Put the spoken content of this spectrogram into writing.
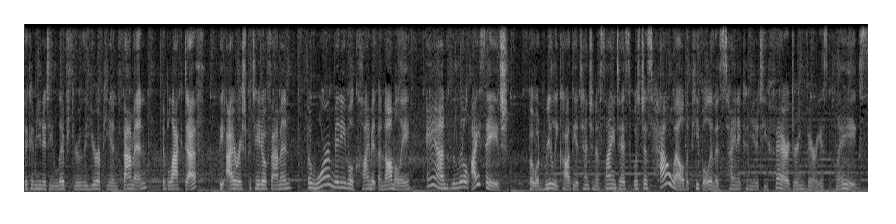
The community lived through the European famine, the Black Death, the Irish potato famine, the warm medieval climate anomaly, and the Little Ice Age. But what really caught the attention of scientists was just how well the people in this tiny community fared during various plagues.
